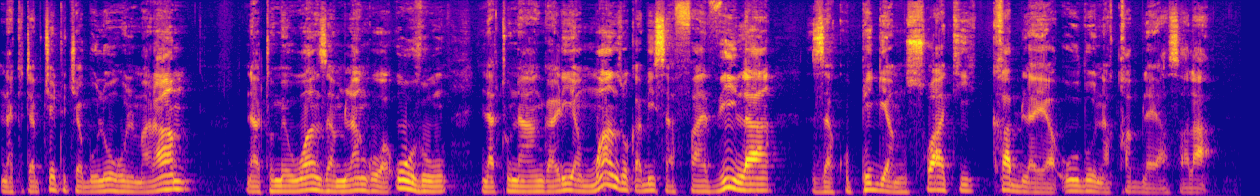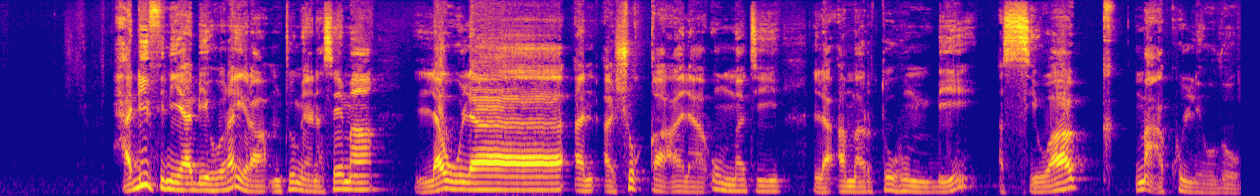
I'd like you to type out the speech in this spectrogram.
na kitabu chetu cha bulughul maram na tumeuanza mlango wa udhu na tunaangalia mwanzo kabisa fadhila za kupiga mswaki kabla ya udhu na kabla ya sala. Hadithi ni ya abi huraira mtume anasema laula an ashuqa ala ummati la amartuhum biassiwak maa kulli udhu.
